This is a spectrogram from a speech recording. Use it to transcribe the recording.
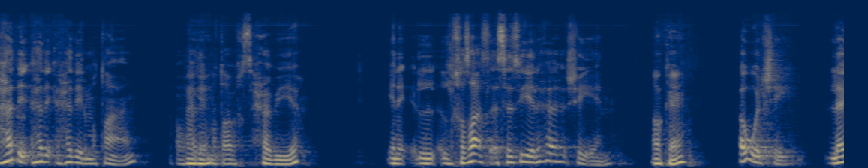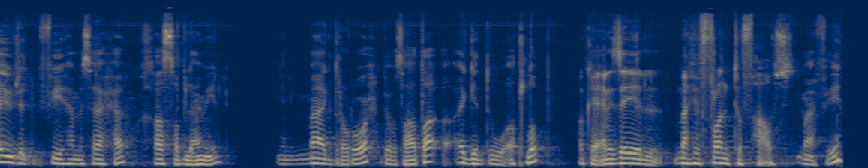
هذه هذه هذه المطاعم أو هذه. المطابخ السحابية يعني ال- الخصائص الأساسية لها شيئين. okay. أول شيء لا يوجد فيها مساحة خاصة بالعميل. يعني ما أقدر أروح ببساطة أقعد وأطلب. okay يعني زي. ما في front of house ما في.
